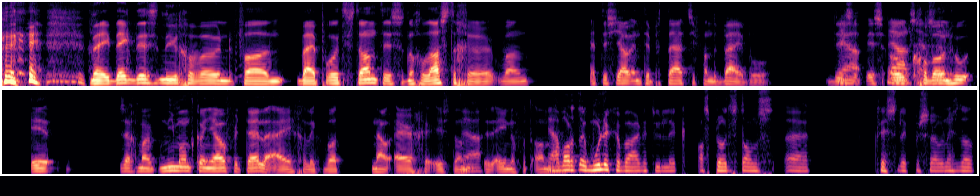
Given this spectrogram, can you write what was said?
nee, ik denk dus nu gewoon van, bij protestanten is het nog lastiger, want het is jouw interpretatie van de Bijbel. Dus Ja. het is Ja, dat ook is echt gewoon hoe, zeg maar, niemand kan jou vertellen eigenlijk wat nou erger is dan Ja. het een of het ander. Ja, wat het ook moeilijker maakt natuurlijk als protestants eh, christelijk persoon is dat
